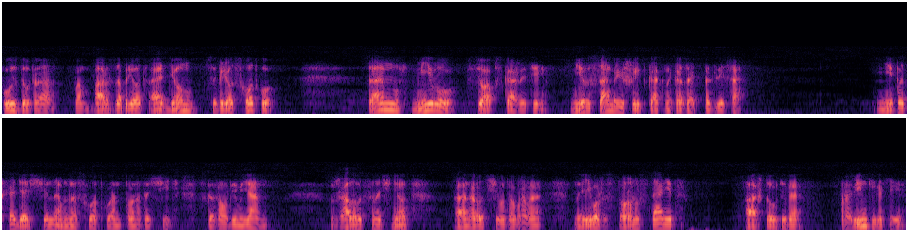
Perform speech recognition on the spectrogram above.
«Пусть до утра ломбар запрет, а днем соберет сходку. Там миру все обскажете. Мир сам решит, как наказать подлеца». «Неподходяще нам на сходку Антона тащить», — сказал Демьян. «Жаловаться начнет, а народ чего доброго на его же сторону станет». «А что у тебя, провинки какие?»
